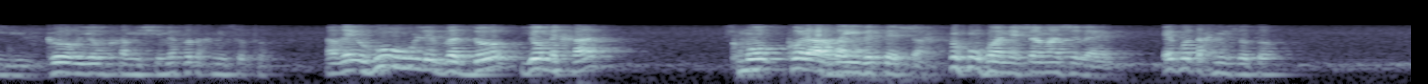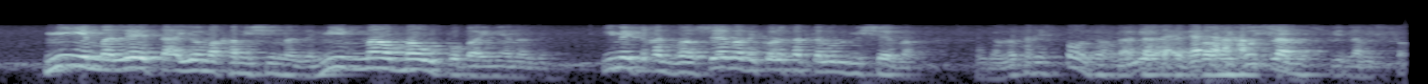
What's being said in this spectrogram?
לסגור יום חמישי, מאיפה תכניס אותו? הרי הוא לבדו יום אחד, כמו כל ה-49, הוא הנשמה שלהם. איפה תכניס אותו? מי ימלא את היום החמישים הזה? מי, מה, מה הוא פה בעניין הזה? אם יש לך כבר שבע וכל אחד כלול משבע, גם לא צריך לספור, זה אתה כבר מחוץ למספר.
